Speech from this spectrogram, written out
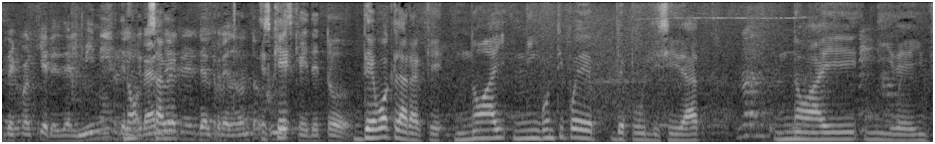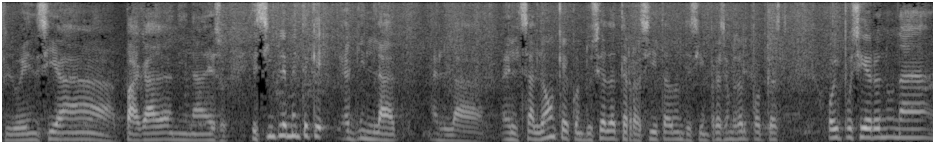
¿de cuál quieres? ¿Del mini, del No, grande, sabe- del redondo? Es Uy, que, es que hay de todo. debo aclarar que no hay ningún tipo de, de publicidad, no hay ni de influencia pagada ni nada de eso. Es simplemente que aquí en la, en la- el salón que conduce a la terracita donde siempre hacemos el podcast, hoy pusieron una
